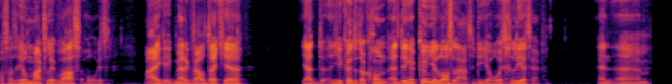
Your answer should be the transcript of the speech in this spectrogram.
of dat heel makkelijk was ooit. Maar ik, ik merk wel dat je, ja, je kunt het ook gewoon, hè, dingen kun je loslaten die je ooit geleerd hebt. En um,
